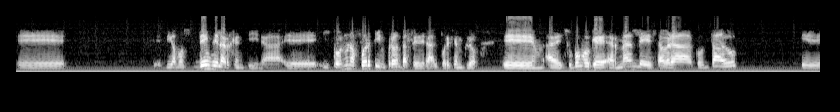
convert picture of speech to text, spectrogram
eh, digamos, desde la Argentina eh, y con una fuerte impronta federal. Por ejemplo, eh, supongo que Hernán les habrá contado que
